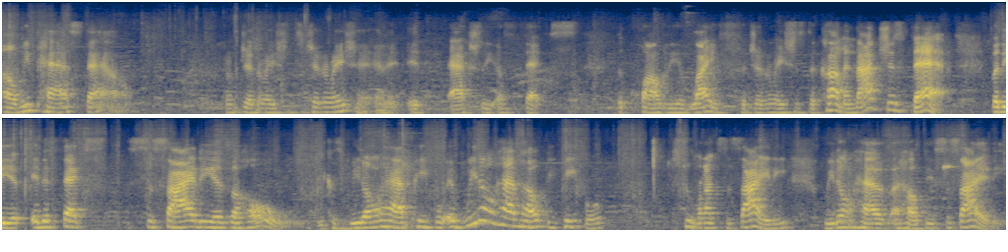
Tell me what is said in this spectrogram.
uh, we pass down from generation to generation, and it, it actually affects the quality of life for generations to come. And not just that, but it, it affects society as a whole because we don't have people, if we don't have healthy people to run society, we don't have a healthy society.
